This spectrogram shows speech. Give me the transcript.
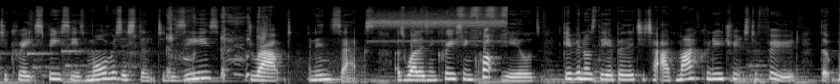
to create species more resistant to disease, drought, and insects, as well as increasing crop yields, giving us the ability to add micronutrients to food that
